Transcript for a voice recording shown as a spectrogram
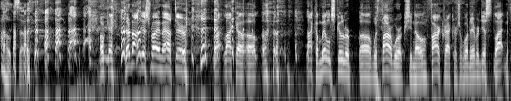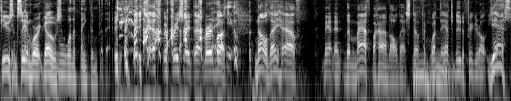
I hope so. Okay, they're not just running out there like, like a, a like a middle schooler uh, with fireworks, you know, firecrackers or whatever, just lighting the fuse and seeing where it goes. We want to thank them for that. yes, we appreciate that very Thank much. you. No, they have, man, and the math behind all that stuff and what they have to do to figure out. Yes,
